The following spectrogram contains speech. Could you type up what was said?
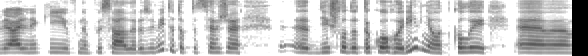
реальний Київ не писали. Розумієте? Тобто, це вже е, дійшло до такого рівня, от коли е,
